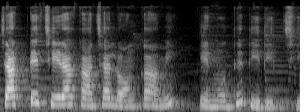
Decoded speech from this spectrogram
চারটে চেরা কাঁচা লঙ্কা আমি এর মধ্যে দিয়ে দিচ্ছি।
